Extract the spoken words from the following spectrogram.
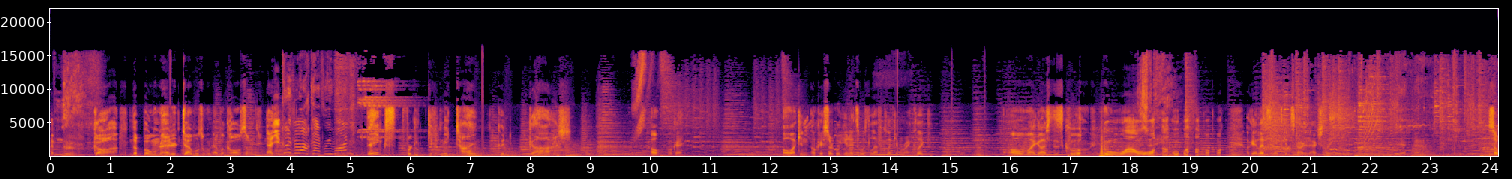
Mm. God, the boneheaded devils will never cause them. Now you. Good luck, everyone. Thanks for giving me time. Good gosh. Oh, okay. Oh, I can. Okay, circle units with left click and right click. Oh my gosh, this is cool. wow, wow, wow. Okay, let's let's get started. Actually, so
